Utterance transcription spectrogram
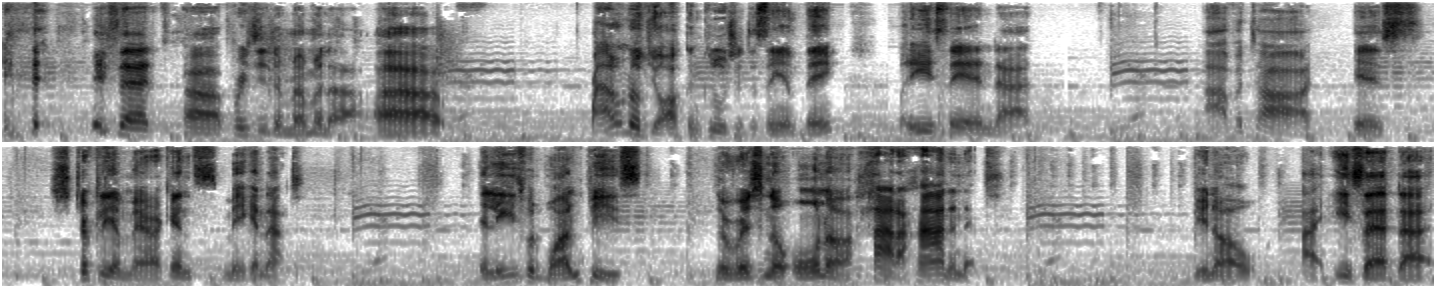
he said, uh, appreciate the remember now. Uh, I don't know if y'all conclusion the same thing, but he's saying that Avatar is strictly Americans making that. At least with One Piece, the original owner had a hand in it. You know, I, he said that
